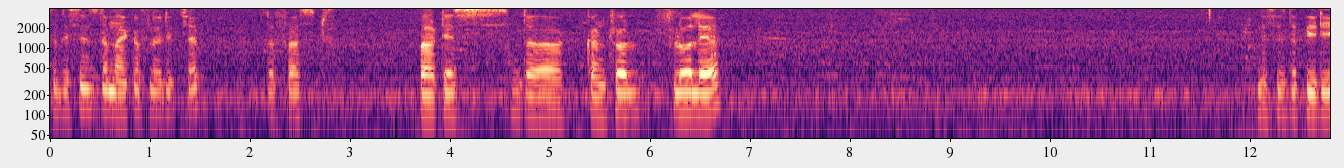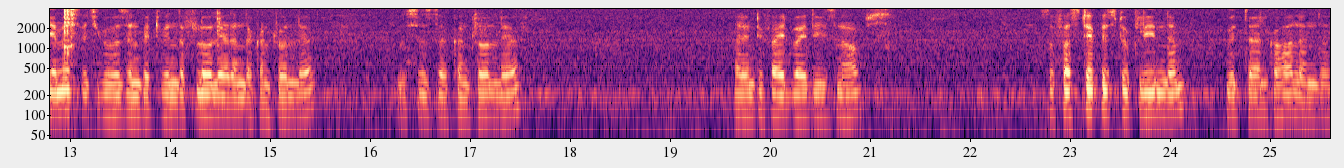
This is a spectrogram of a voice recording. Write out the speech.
So this is the microfluidic chip. The first part is the control flow layer. This is the PDMS which goes in between the flow layer and the control layer. This is the control layer identified by these knobs. So first step is to clean them with the alcohol and the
